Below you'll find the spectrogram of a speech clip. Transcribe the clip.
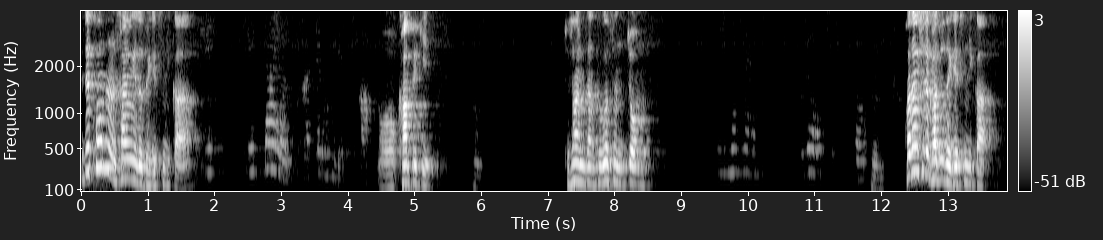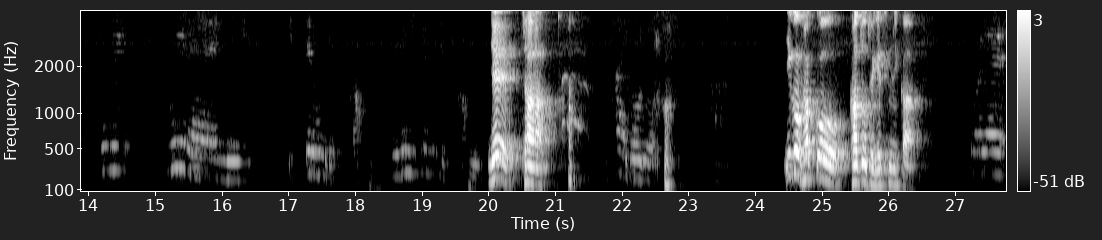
휴대폰을 사용해도 되겠습니까? 어, 깜빡이. 음. 죄송합니다. 그것은 좀 화장실에 가도 되겠습니까? トイトイレに行ってもいいですかトイレに行ってもいいですか 예, 자 はい、どうぞ。 이거 갖고 가도 되겠습니까? これ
